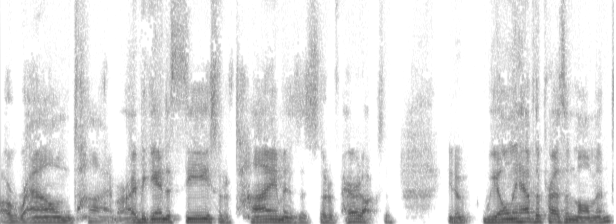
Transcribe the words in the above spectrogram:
around time or I began to see sort of time as this sort of paradox of you know we only have the present moment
